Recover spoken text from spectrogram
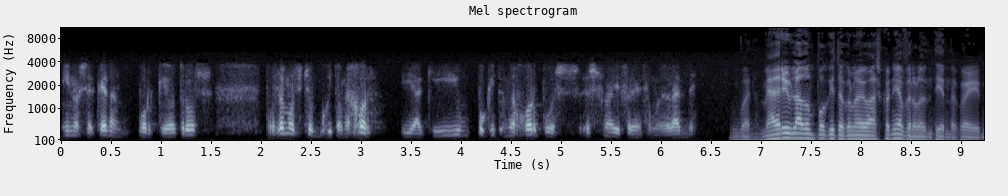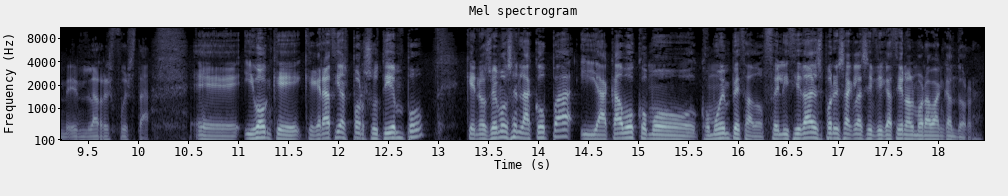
y no se quedan, porque otros, pues lo hemos hecho un poquito mejor y aquí un poquito mejor, pues es una diferencia muy grande. Bueno, me ha driblado un poquito con lo de Vasconia, pero lo entiendo en, la respuesta. Eh, Ivonne, que, gracias por su tiempo, que nos vemos en la Copa y acabo como, como he empezado. Felicidades por esa clasificación al Moraván Candorra.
